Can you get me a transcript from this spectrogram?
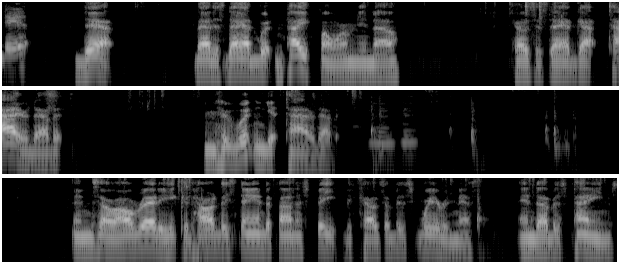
Debt. debt that his dad wouldn't pay for him, you know, because his dad got tired of it. And who wouldn't get tired of it? Mm-hmm. And so already he could hardly stand upon his feet because of his weariness and of his pains.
